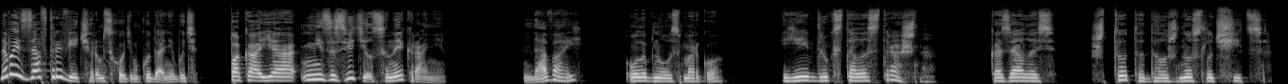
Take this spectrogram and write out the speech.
Давай завтра вечером сходим куда-нибудь, пока я не засветился на экране». «Давай», — улыбнулась Марго. Ей вдруг стало страшно. Казалось, что-то должно случиться,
